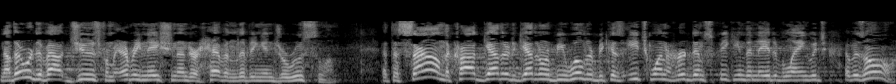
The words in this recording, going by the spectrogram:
Now there were devout Jews from every nation under heaven living in Jerusalem. At the sound, the crowd gathered together and were bewildered because each one heard them speaking the native language of his own.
